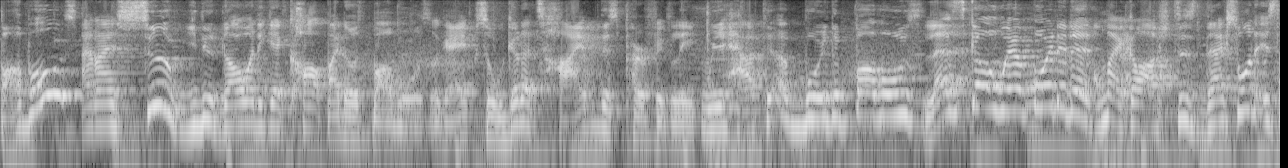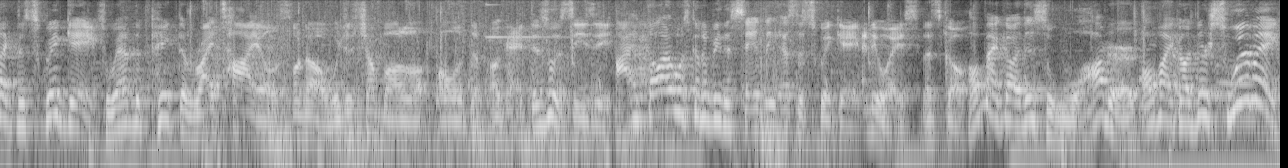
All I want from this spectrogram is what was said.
bubbles. And I assume you do not want to get caught by those bubbles, okay? So we're gonna time this perfectly. We have to avoid the bubbles. Let's go. We avoided it. Oh my gosh, this next one is like the Squid Game. So we have to pick the right tiles. Oh no, we just jump all, all of them. Okay, this was easy. I thought it was gonna be the same thing as the Squid Game. Anyways, let's go. Oh my god, this water. Oh my god, they're swimming.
